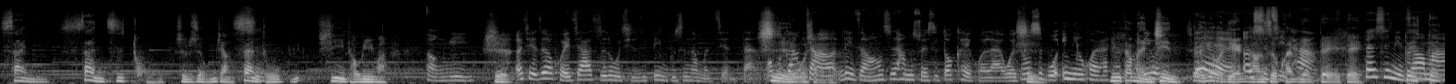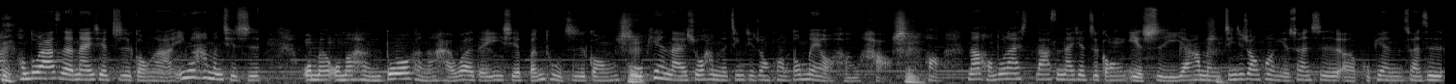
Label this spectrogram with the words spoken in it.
善善之徒，是不是？我们讲善徒，心意同意吗？同意是，而且这个回家之路其实并不是那么简单。我们刚刚讲的例子好像是他们随时都可以回来，韦松世博一年回来，因为他们很近，对，二十几趟，对对。但是你知道吗？洪都拉斯的那一些志工啊，因为他们其实，我们我们很多可能海外的一些本土志工，普遍来说他们的经济状况都没有很好。是。好，那洪都拉拉斯那些志工也是一样，他们经济状况也算是呃普遍算是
